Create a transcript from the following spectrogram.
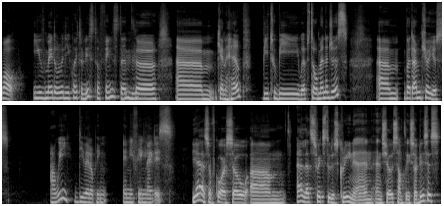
well, you've made already quite a list of things that mm-hmm. uh, um, can help B2B web store managers. Um, but I'm curious, are we developing anything like this? Yes, of course. So um, let's switch to the screen and, and show something. So this is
